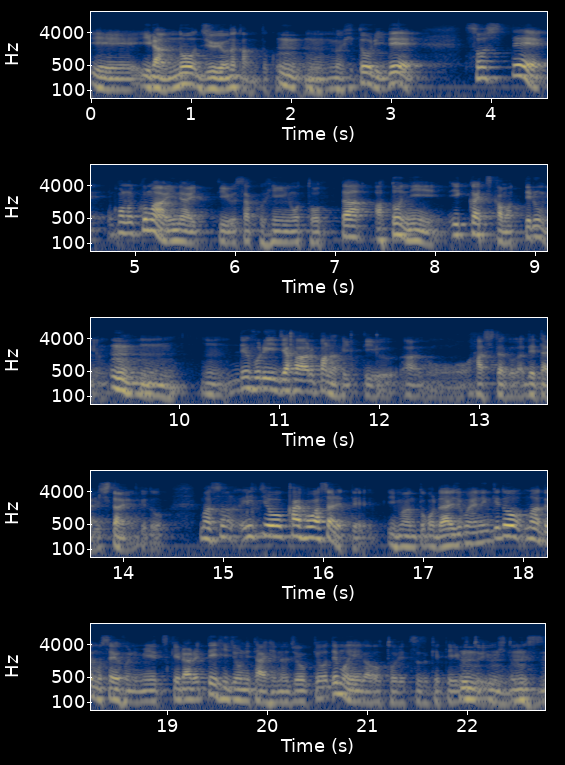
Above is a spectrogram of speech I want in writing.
えーイランの重要な監督うんうん。うんの一人で、そしてこの「クマはいない」っていう作品を撮った後に一回捕まってるんやんうんうん。うんうん。でフリー・ジャファール・パナフィっていうあのハッシュタグが出たりしたんやけど、まあ、その一応解放はされて今のところ大丈夫やねんけど、まあ、でも政府に見えつけられて非常に大変な状況でも映画を撮り続けているという人です。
